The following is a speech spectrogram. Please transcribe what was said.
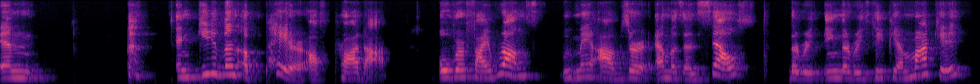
And, and given a pair of products over five rounds, we may observe Amazon sells the in the recipient market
